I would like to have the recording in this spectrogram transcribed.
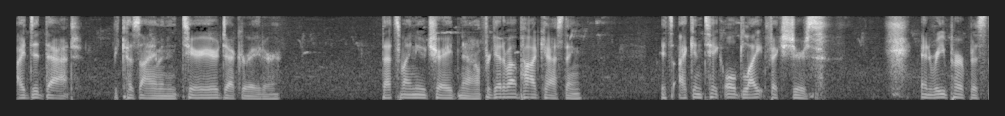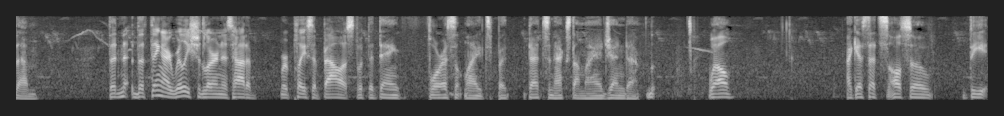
I did that because I am an interior decorator. That's my new trade now. Forget about podcasting. It's I can take old light fixtures and repurpose them. The, the thing I really should learn is how to replace a ballast with the dang fluorescent lights, but that's next on my agenda. Well, I guess that's also the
